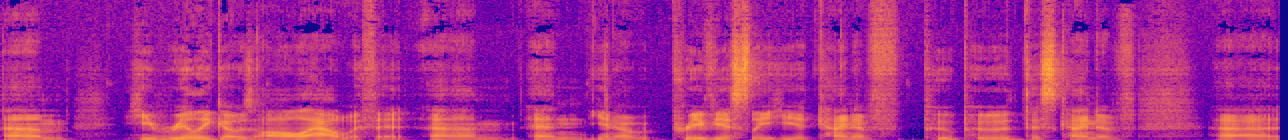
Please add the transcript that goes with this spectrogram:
Um, he really goes all out with it. Um, and you know, previously he had kind of poo pooed this kind of uh,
